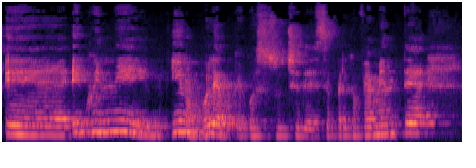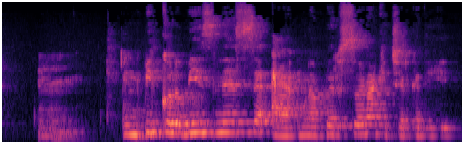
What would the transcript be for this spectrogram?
e, e, quindi io non volevo che questo succedesse perché ovviamente um, un piccolo business è una persona che cerca di,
